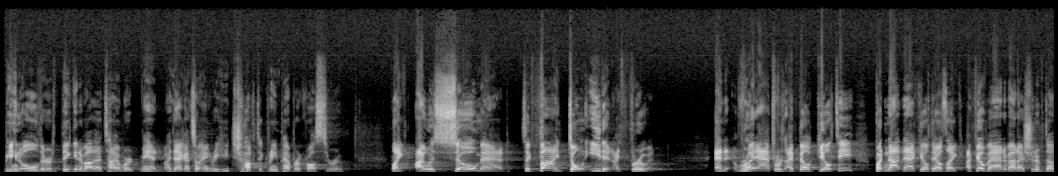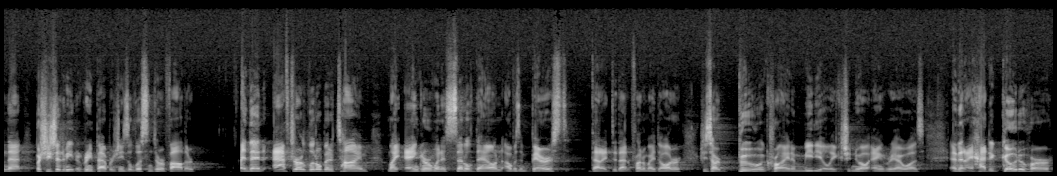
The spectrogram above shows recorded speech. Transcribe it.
being older, thinking about that time where, man, my dad got so angry, he chucked a green pepper across the room. Like, I was so mad. It's like, fine, don't eat it. I threw it. And right afterwards, I felt guilty, but not that guilty. I was like, I feel bad about it. I should have done that, but she should have eaten a green pepper. She needs to listen to her father. And then after a little bit of time, my anger, when it settled down, I was embarrassed that I did that in front of my daughter. She started booing, and crying immediately because she knew how angry I was. And then I had to go to her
